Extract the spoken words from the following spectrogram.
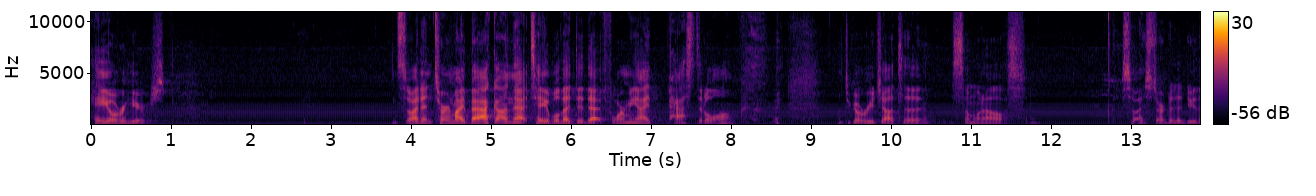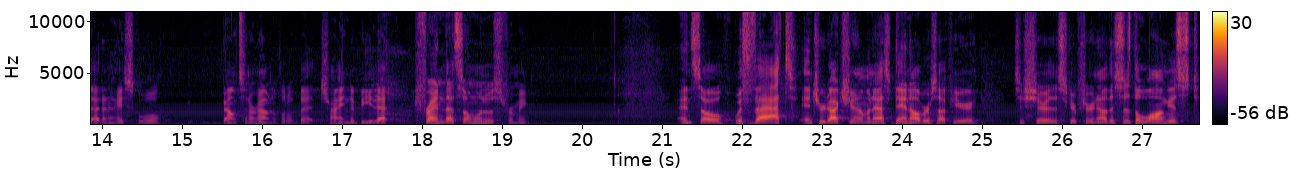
hey over here's. And so I didn't turn my back on that table that did that for me. I passed it along. to go reach out to someone else. So I started to do that in high school, bouncing around a little bit, trying to be that friend that someone was for me. And so, with that introduction, I'm going to ask Dan Albers up here to share the scripture. Now, this is the longest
